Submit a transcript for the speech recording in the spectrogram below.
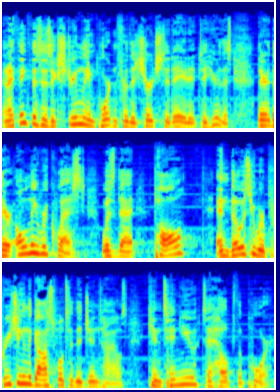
And I think this is extremely important for the church today to, to hear this. Their, their only request was that Paul and those who were preaching the gospel to the Gentiles continue to help the poor.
